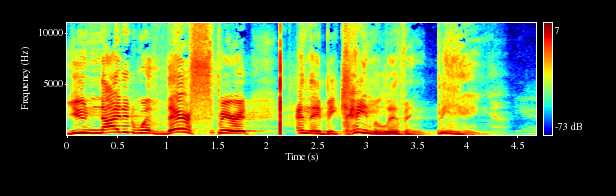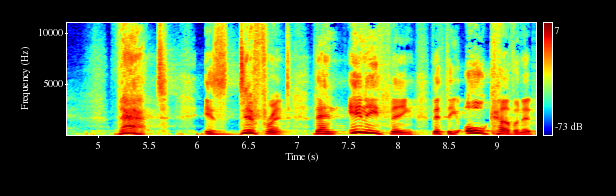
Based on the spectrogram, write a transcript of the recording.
united with their spirit, and they became living being. That is different than anything that the old covenant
